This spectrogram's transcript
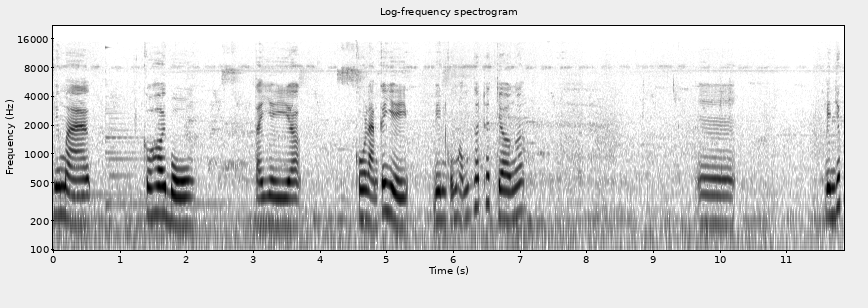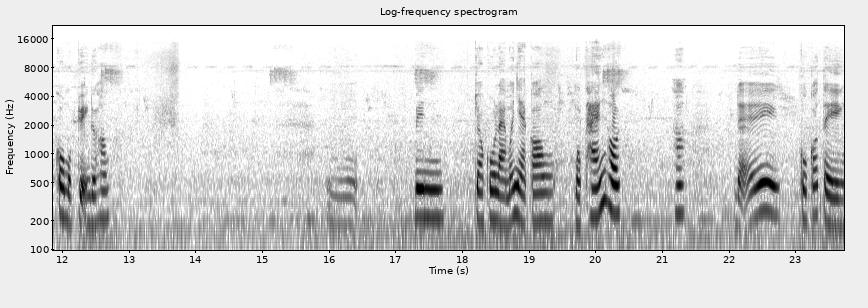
Nhưng mà cô hơi buồn Tại vì ờ, cô làm cái gì Bin cũng không thích hết trơn á. Ừm, Bin giúp cô một chuyện được không? Ừm, Bin cho cô làm ở nhà con một tháng thôi ha, để cô có tiền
